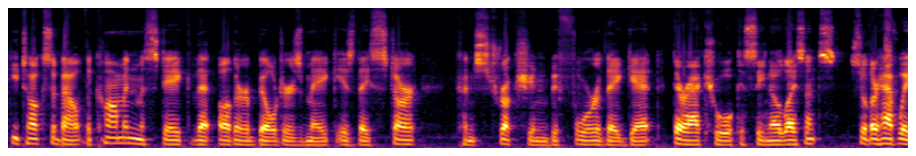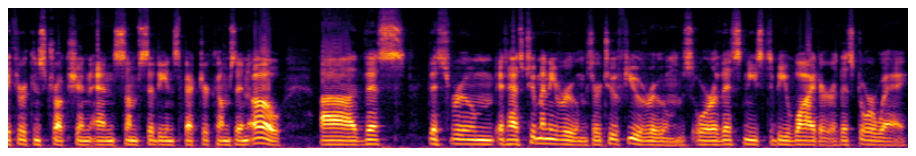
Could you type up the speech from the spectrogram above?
he talks about the common mistake that other builders make is they start construction before they get their actual casino license. So they're halfway through construction and some city inspector comes in, "Oh, uh, this this room it has too many rooms or too few rooms or this needs to be wider this doorway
